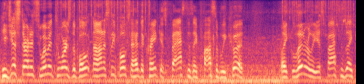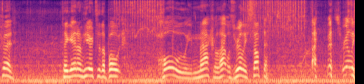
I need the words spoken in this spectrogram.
he just started swimming towards the boat. And honestly, folks, I had to crank as fast as I possibly could. Like literally as fast as I could to get him here to the boat. Holy mackerel, that was really something. I was really,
